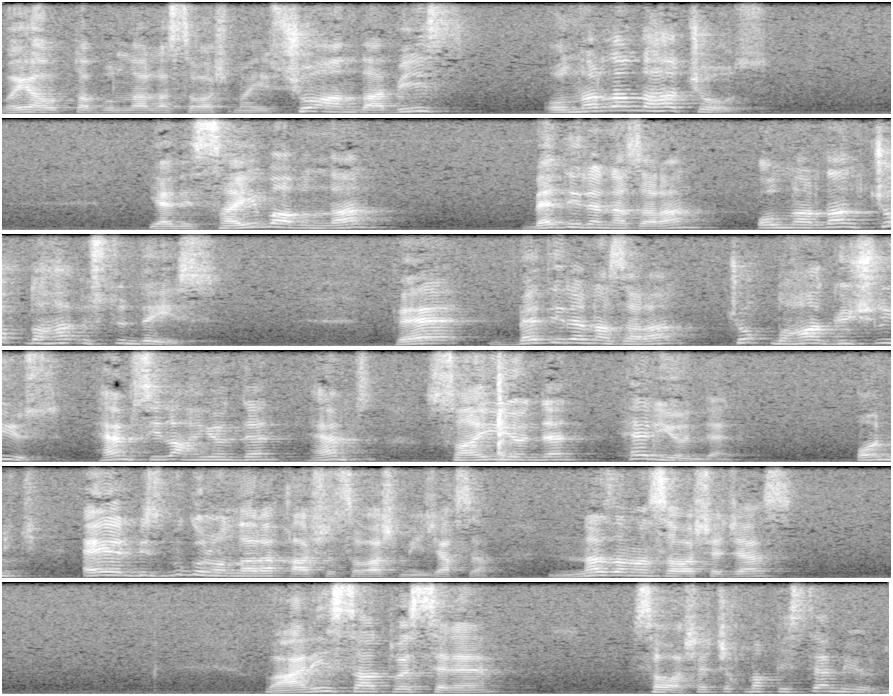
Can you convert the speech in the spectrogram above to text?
veyahut da bunlarla savaşmayız. Şu anda biz onlardan daha çoğuz. Yani sayı babından Bedir'e nazaran onlardan çok daha üstündeyiz. Ve Bedir'e nazaran çok daha güçlüyüz. Hem silah yönden hem sayı yönden her yönden. Onun için eğer biz bugün onlara karşı savaşmayacaksak ne zaman savaşacağız? Ve aleyhissalatü vesselam savaşa çıkmak istemiyordu.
